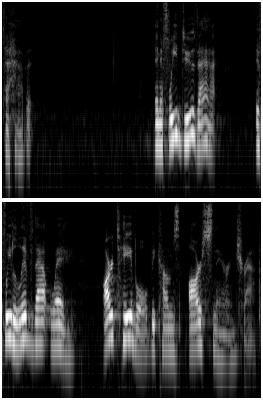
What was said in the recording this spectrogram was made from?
to have it. And if we do that, if we live that way, our table becomes our snare and trap.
